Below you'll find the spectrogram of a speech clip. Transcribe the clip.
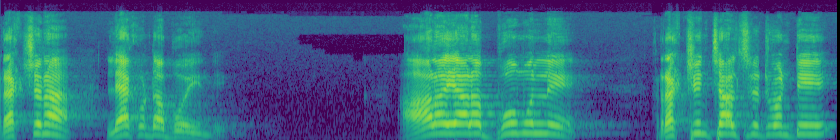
రక్షణ లేకుండా పోయింది. ఆలయాల భూముల్ని రక్షించాల్సినటువంటి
